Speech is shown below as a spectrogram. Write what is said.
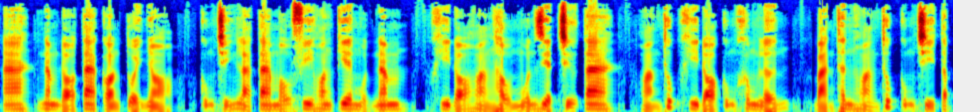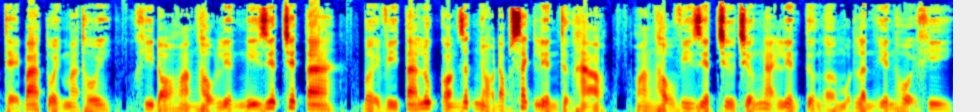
a năm đó ta còn tuổi nhỏ, cũng chính là ta mẫu phi hoang kia một năm, khi đó hoàng hậu muốn diệt trừ ta, hoàng thúc khi đó cũng không lớn, bản thân hoàng thúc cũng chỉ tập thể 3 tuổi mà thôi, khi đó hoàng hậu liền nghĩ giết chết ta, bởi vì ta lúc còn rất nhỏ đọc sách liền thực hảo, hoàng hậu vì diệt trừ chướng ngại liền tưởng ở một lần yến hội khi,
